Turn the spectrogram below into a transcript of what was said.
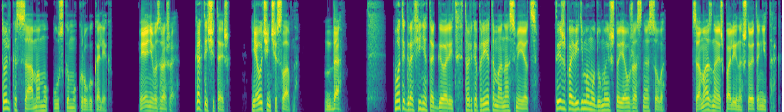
только самому узкому кругу коллег. Я не возражаю. Как ты считаешь? Я очень тщеславна. Да. Вот и графиня так говорит, только при этом она смеется. Ты же, по-видимому, думаешь, что я ужасная особа. Сама знаешь, Полина, что это не так.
